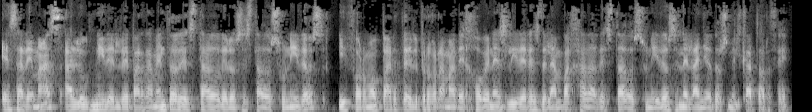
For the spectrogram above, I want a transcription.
Es además alumni del Departamento de Estado de los Estados Unidos y formó parte del programa de jóvenes líderes de la Embajada de Estados Unidos en el año 2014.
